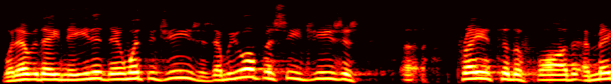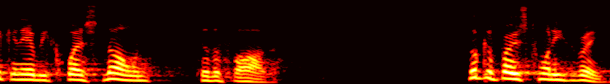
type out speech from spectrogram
Whatever they needed, they went to Jesus. And we often see Jesus uh, praying to the Father and making their request known to the Father. Look at verse 23.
